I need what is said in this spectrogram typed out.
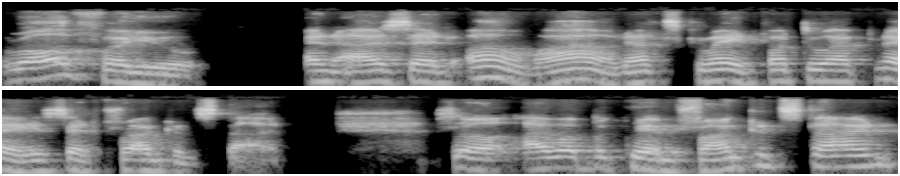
role for you. And I said, Oh, wow, that's great. What do I play? He said, Frankenstein. So I became Frankenstein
